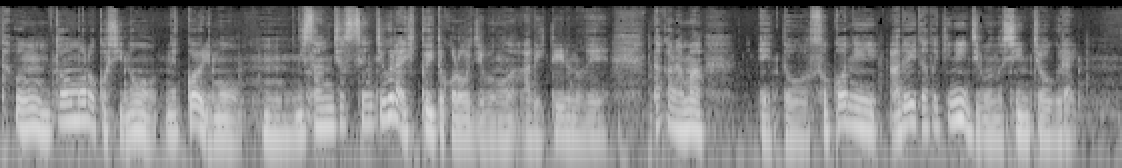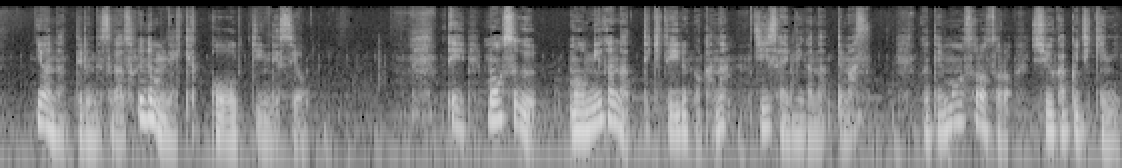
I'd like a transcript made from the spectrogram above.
多分、トウモロコシの根っこよりも、うん、2、30センチぐらい低いところを自分は歩いているので、だからまあ、えっ、と、そこに歩いた時に自分の身長ぐらいにはなってるんですが、それでもね、結構大きいんですよ。で、もうすぐ、もう実がなってきているのかな小さい実がなってます。ので、もうそろそろ収穫時期に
